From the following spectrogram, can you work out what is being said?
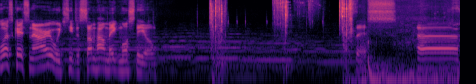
Worst case scenario, we just need to somehow make more steel. What's this? Uh...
